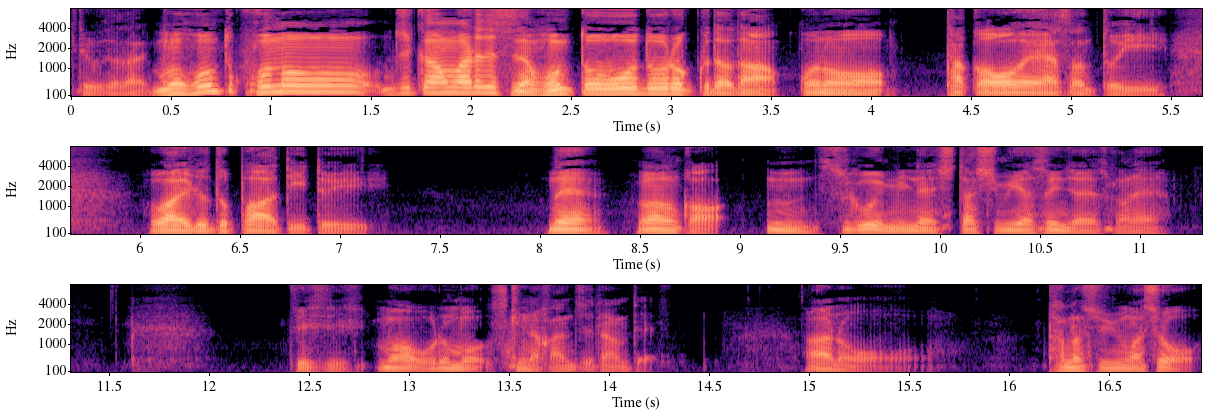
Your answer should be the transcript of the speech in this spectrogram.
来てください。もう本当この時間はあれですね、本当王道ロックだな。この高尾屋さんといい、ワイルドパーティーといい。ね、なんか、うん、すごいみんなに親しみやすいんじゃないですかね。ぜひぜひ、まあ俺も好きな感じなんで、あの楽しみましょ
